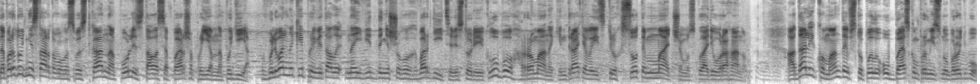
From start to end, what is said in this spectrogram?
Напередодні стартового свистка на полі сталася перша приємна подія. Вболівальники привітали найвідданішого гвардійця в історії клубу Романа Кіндратєва із 300-тим матчем у складі урагану. А далі команди вступили у безкомпромісну боротьбу.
